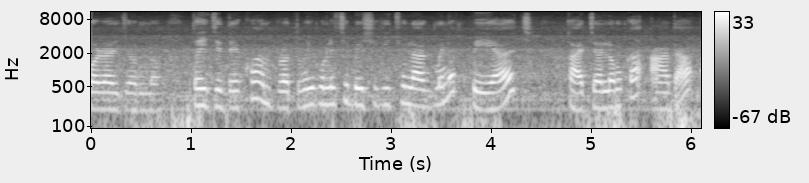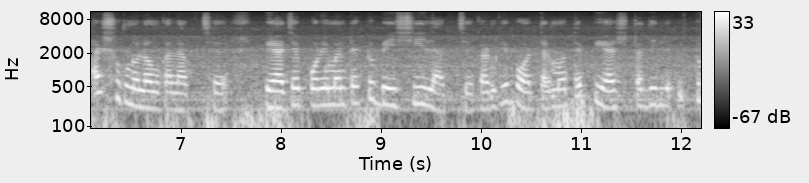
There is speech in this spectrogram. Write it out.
করার জন্য। তো এই যে দেখো, আমি প্রথমেই বলেছি বেশি কিছু লাগবে না। পেঁয়াজ, কাঁচা লঙ্কা, আদা আর শুকনো লঙ্কা লাগছে। পেঁয়াজের পরিমাণটা একটু বেশিই লাগছে, কারণ কি ভর্তার মধ্যে পেঁয়াজটা দিলে একটু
